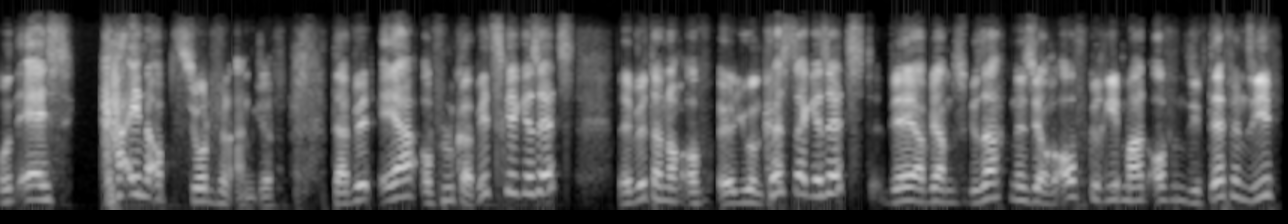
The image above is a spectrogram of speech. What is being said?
Und er ist keine Option für einen Angriff. Da wird er auf Luka Witzke gesetzt, da wird dann noch auf äh, Jürgen Köster gesetzt, der, wir haben es gesagt, ne, sie auch aufgerieben hat, offensiv, defensiv.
